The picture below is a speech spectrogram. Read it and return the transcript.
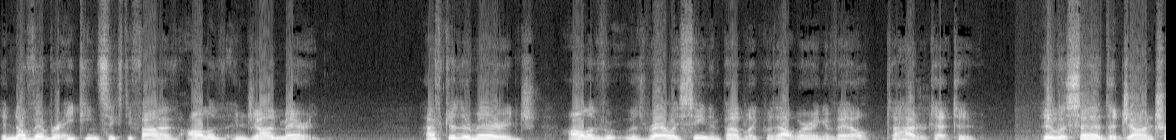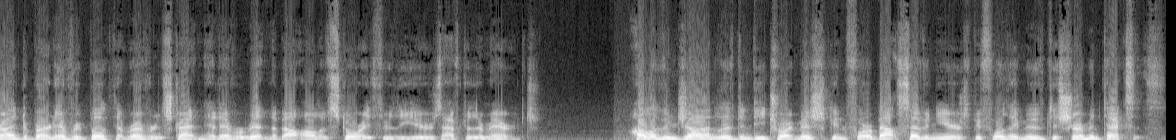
In November 1865, Olive and John married. After their marriage, Olive was rarely seen in public without wearing a veil to hide her tattoo. It was said that John tried to burn every book that Reverend Stratton had ever written about Olive's story through the years after their marriage. Olive and John lived in Detroit, Michigan for about seven years before they moved to Sherman, Texas.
